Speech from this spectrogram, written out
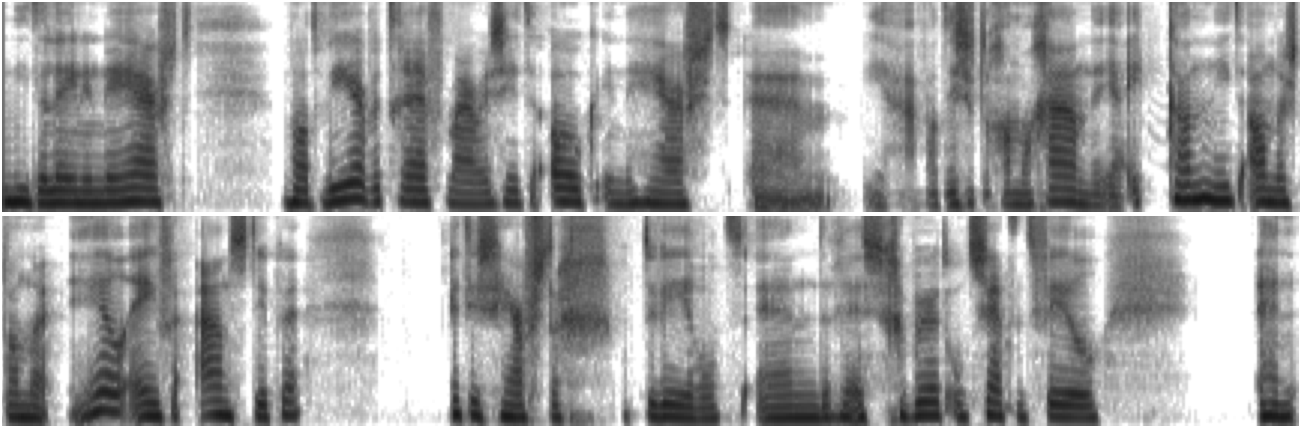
niet alleen in de herfst wat weer betreft, maar we zitten ook in de herfst. Um, ja, wat is er toch allemaal gaande? Ja, ik kan niet anders dan er heel even aanstippen. Het is herfstig op de wereld en er is, gebeurt ontzettend veel. En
